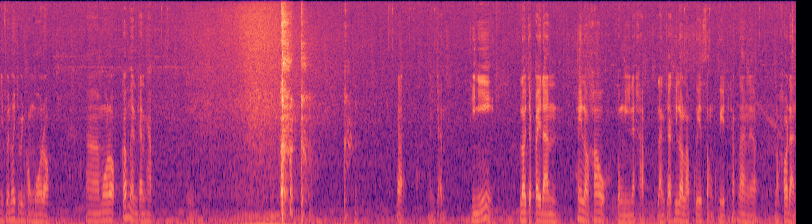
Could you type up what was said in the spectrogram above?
อินเฟอร์โนจะเป็นของโมร็อกโมร็อกก็เหมือนกันครับนี่ ก็เหมือนกัน ทีนี้เราจะไปดันให้เราเข้าตรงนี้นะครับ หลังจากที่เรารับเควสสองเควสข้างล่างแล้ว เราเข้าดัน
